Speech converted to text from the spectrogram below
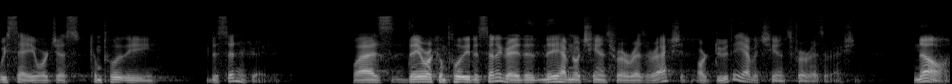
we say were just completely disintegrated. Well, as they were completely disintegrated, they have no chance for a resurrection. Or do they have a chance for a resurrection? No,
